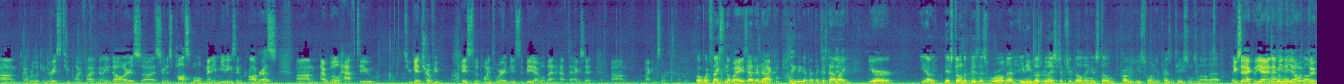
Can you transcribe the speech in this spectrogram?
um, you know, we're looking to raise 2.5 million dollars uh, as soon as possible. Many meetings in progress. Um, I will have to to get trophy case to the point to where it needs to be. I will then have to exit um, my consulting company. But what's nice in the way is that they're not completely different things. It's not like you're, you know, they're still in the business world. That even if those relationships you're building are still probably useful in your presentations and all that. Exactly, yeah, and I mean, you know, the,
